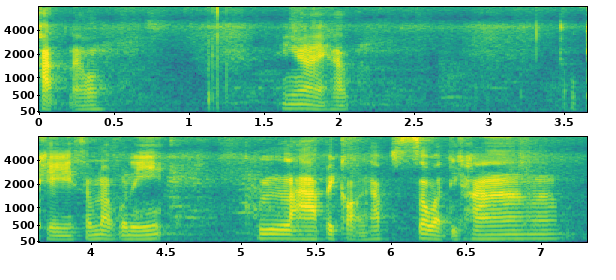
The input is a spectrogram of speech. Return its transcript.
ขัดเอาง่ายๆครับ โอเคสำหรับวันนี้ลาไปก่อนครับ สวัสดีครับ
